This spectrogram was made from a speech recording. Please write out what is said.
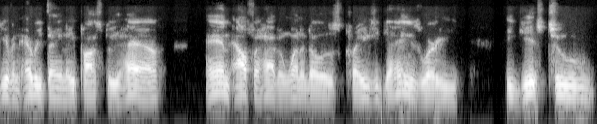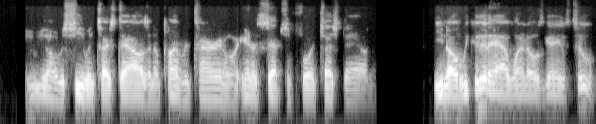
giving everything they possibly have, and Alpha having one of those crazy games where he he gets to you know receiving touchdowns and a punt return or interception for a touchdown. You know, we could have one of those games too.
